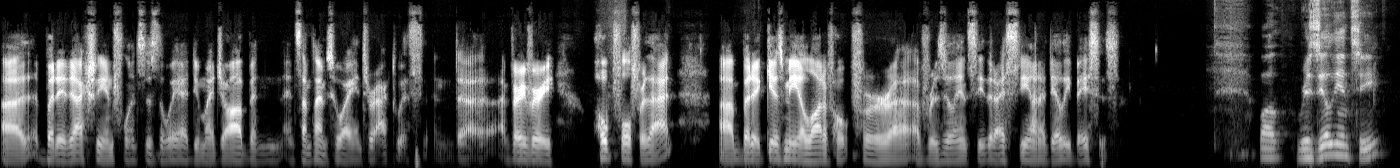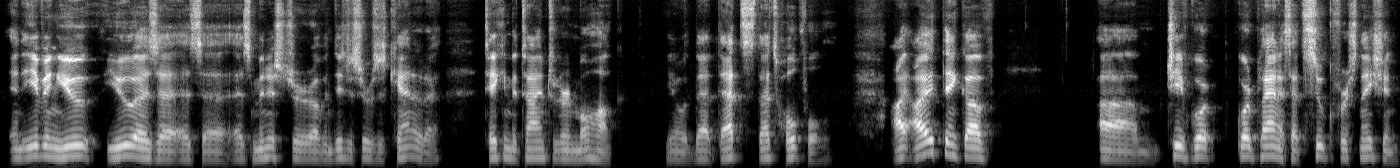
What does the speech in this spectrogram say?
uh, but it actually influences the way I do my job and and sometimes who I interact with. And uh, I'm very very hopeful for that. Uh, but it gives me a lot of hope for uh, of resiliency that I see on a daily basis. Well, resiliency, and even you you as a as a as Minister of Indigenous Services Canada, taking the time to learn Mohawk, you know that that's that's hopeful. I I think of um, Chief Gord, Gord Planes at Tsuut'ina First Nation.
